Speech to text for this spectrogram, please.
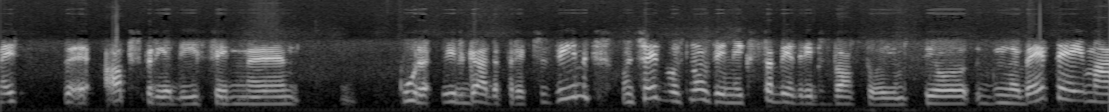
mēs uh, apspriedīsim uh, kura ir gada preču zīme. Šeit būs nozīmīgs sabiedrības balsojums, jo vērtējumā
